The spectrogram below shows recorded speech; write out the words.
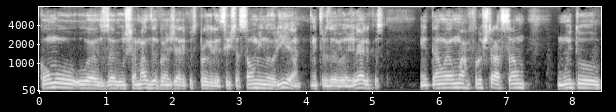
como os, os, chamados evangélicos progressistas são minoria entre os evangélicos, então é uma frustração muito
